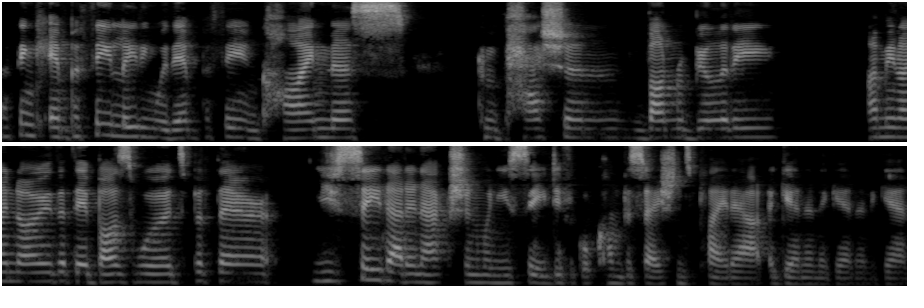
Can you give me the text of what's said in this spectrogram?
I think empathy, leading with empathy and kindness, compassion, vulnerability. I mean, I know that they're buzzwords, but they're you see that in action when you see difficult conversations played out again and again and again.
